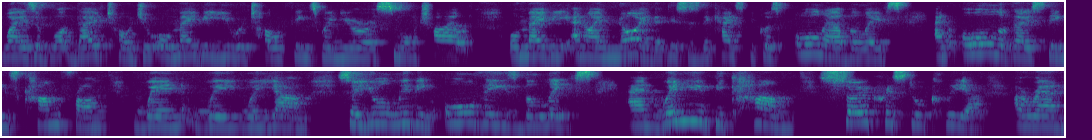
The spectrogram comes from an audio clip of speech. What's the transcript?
ways of what they've told you, or maybe you were told things when you were a small child, or maybe, and I know that this is the case because all our beliefs and all of those things come from when we were young. So you're living all these beliefs. And when you become so crystal clear around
